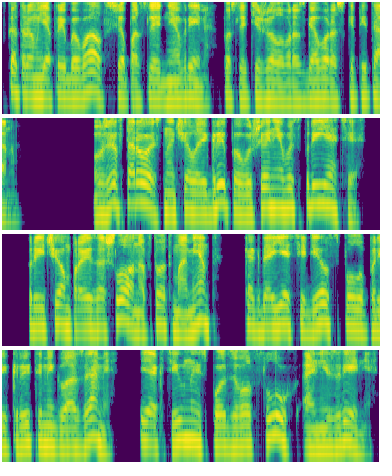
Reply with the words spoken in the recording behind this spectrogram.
в котором я пребывал все последнее время после тяжелого разговора с капитаном. Уже второе с начала игры повышение восприятия, причем произошло оно в тот момент, когда я сидел с полуприкрытыми глазами и активно использовал слух, а не зрение.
